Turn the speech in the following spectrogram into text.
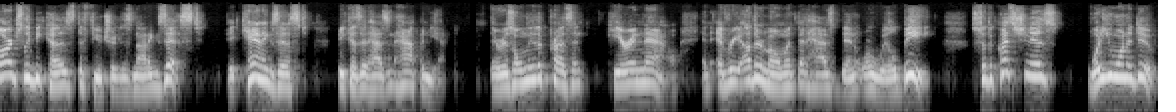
largely because the future does not exist. It can exist because it hasn't happened yet. There is only the present, here and now, and every other moment that has been or will be. So the question is what do you want to do?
